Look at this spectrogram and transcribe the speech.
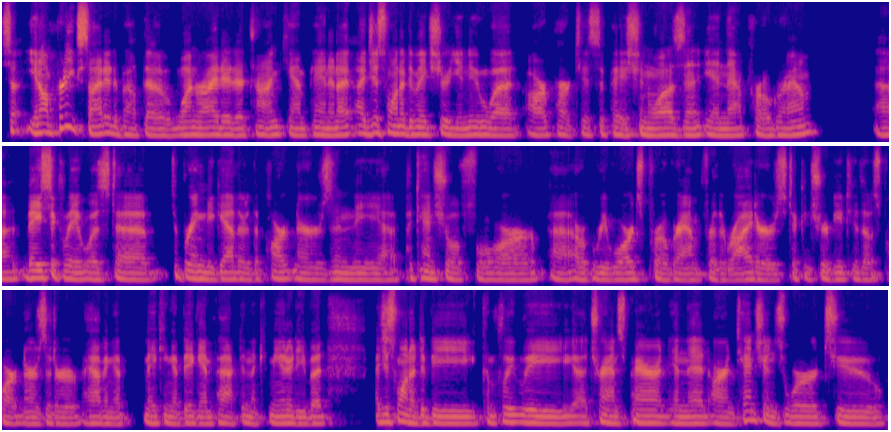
So, you know, I'm pretty excited about the one ride at a time campaign, and I, I just wanted to make sure you knew what our participation was in, in that program. Uh, basically, it was to, to bring together the partners and the uh, potential for uh, a rewards program for the riders to contribute to those partners that are having a, making a big impact in the community. But I just wanted to be completely uh, transparent in that our intentions were to,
